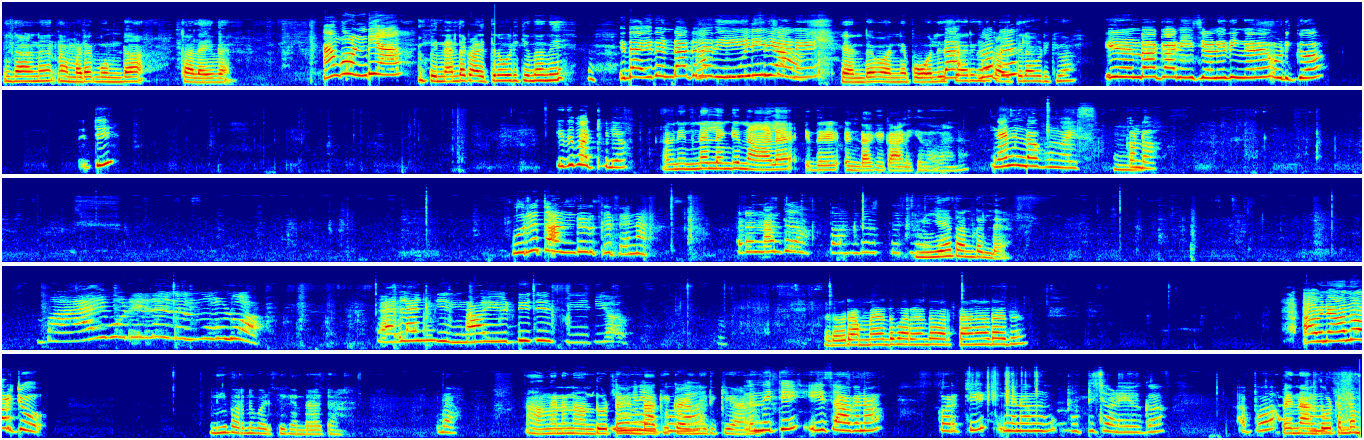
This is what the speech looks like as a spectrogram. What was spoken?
ഇതാണ് നമ്മുടെ ഗുണ്ട കലൈവൻ പിന്നെ എന്റെ കഴുത്തിന് പിടിക്കുന്ന നീ? ഇതാ ഇത് ഉണ്ടാക്കുന്നത് ഈസിയാണ് എന്റെ പൊന്നെ പോലീസുകാർ ഇങ്ങനെ കഴുത്തിലാ പിടിക്കുക ഇത് ഉണ്ടാക്കാൻ ഈസിയാണ് ഇത് ഇങ്ങനെ ഒടിക്കുക ഇത് പറ്റൂല. അവൻ ഇന്നല്ലെങ്കിൽ നാളെ ഇത് ഉണ്ടാക്കി കാണിക്കുന്നതാണ്. ഞാൻ ഉണ്ടാക്കും ഗൈസ് കണ്ടോ? ഒരു തണ്ട് എടുക്കട്ടെ നീയേ തണ്ടല്ലേ? എടാ ഒരു അമ്മയോട് പറയണ്ട വർത്താനാടാ ഇത്. അവനാന്ന് പറഞ്ഞു നീ പറഞ്ഞു പഠിപ്പിക്കണ്ട കേട്ടാ. അങ്ങനെ നന്ദൂട്ട ഉണ്ടാക്കി കഴിഞ്ഞിരിക്കുകയാണ്. എന്നിട്ട് ഈ സാധനം കുറച്ച് ഇങ്ങനെ പൊട്ടിച്ചളയുക. അപ്പോൾ നന്തൂട്ടന്റെ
